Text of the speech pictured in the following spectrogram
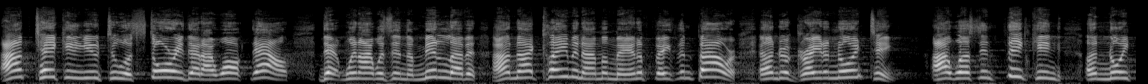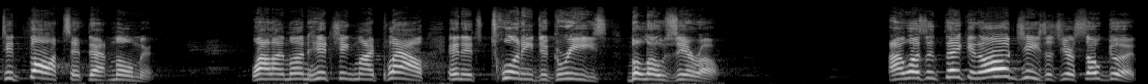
I'm taking you to a story that I walked out that when I was in the middle of it, I'm not claiming I'm a man of faith and power under great anointing. I wasn't thinking anointed thoughts at that moment while I'm unhitching my plow and it's 20 degrees below zero. I wasn't thinking, oh, Jesus, you're so good.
